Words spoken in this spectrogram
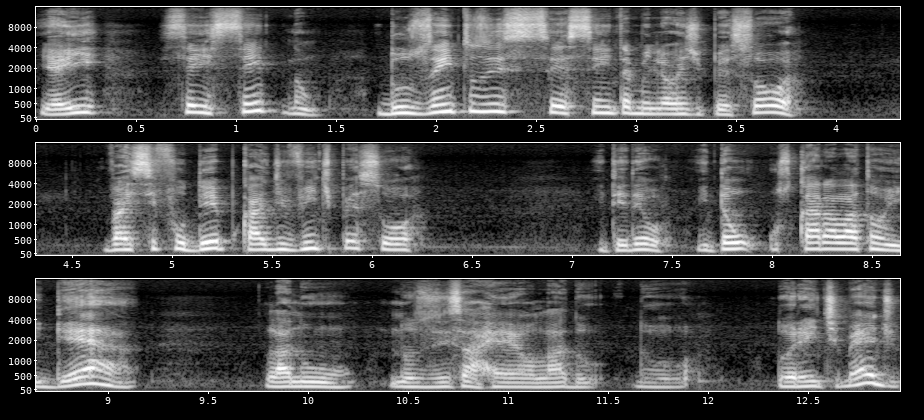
E aí, 600, não, 260 milhões de pessoas vai se fuder por causa de 20 pessoas. Entendeu? Então os caras lá estão em guerra, lá no, nos Israel, lá do, do, do Oriente Médio,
